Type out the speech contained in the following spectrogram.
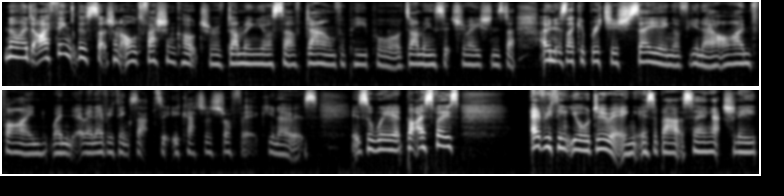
No, I think there's such an old fashioned culture of dumbing yourself down for people or dumbing situations down. I mean, it's like a British saying of, you know, oh, I'm fine when, when everything's absolutely catastrophic. You know, it's, it's a weird, but I suppose everything you're doing is about saying actually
